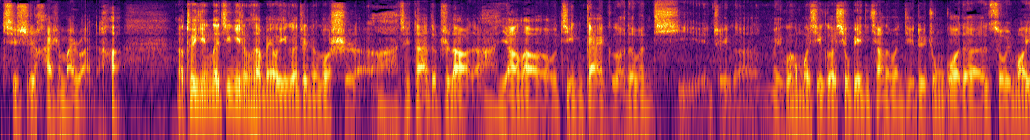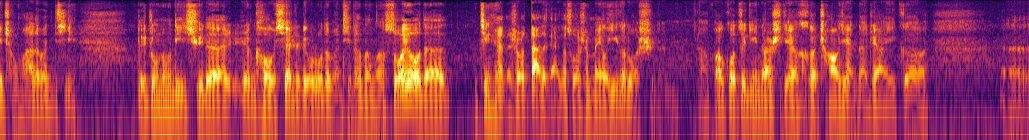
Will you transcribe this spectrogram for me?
其实还是蛮软的哈。那推行的经济政策没有一个真正落实的啊，这大家都知道的啊。养老金改革的问题，这个美国和墨西哥修边境墙的问题，对中国的所谓贸易惩罚的问题，对中东地区的人口限制流入的问题等等等，所有的竞选的时候大的改革措施没有一个落实的啊。包括最近一段时间和朝鲜的这样一个。呃，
